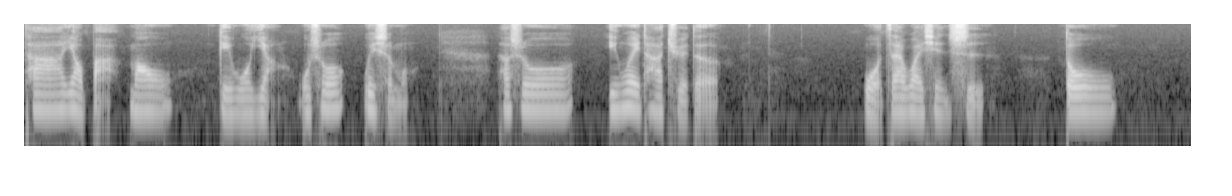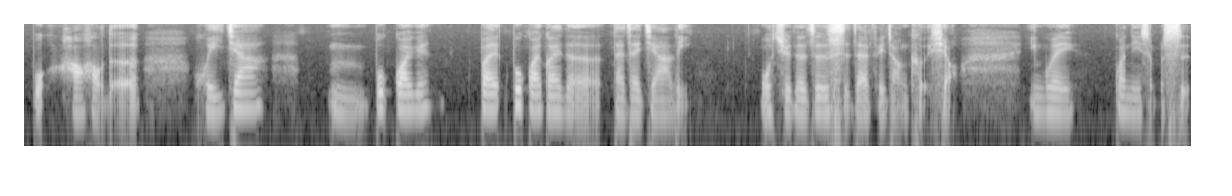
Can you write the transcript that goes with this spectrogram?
他要把猫给我养。我说。为什么？他说：“因为他觉得我在外县市都不好好的回家，嗯，不乖乖不乖乖的待在家里。我觉得这实在非常可笑，因为关你什么事？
